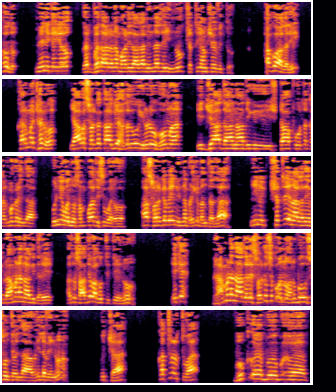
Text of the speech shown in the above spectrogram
ಹೌದು ಮೇನಕೆಯು ಗರ್ಭಧಾರಣ ಮಾಡಿದಾಗ ನಿನ್ನಲ್ಲಿ ಇನ್ನೂ ಕ್ಷತ್ರಿಯಾಂಶವಿತ್ತು. ಹಾಗೂ ಆಗಲಿ, ಕರ್ಮಠರು ಯಾವ ಸ್ವರ್ಗಕ್ಕಾಗಿ ಹಗಲು, ಇರುಳು, ಹೋಮ ಇಜ್ಯಾದಾನಾದಿ ಇಷ್ಟಾಪೂರ್ತ ಕರ್ಮಗಳಿಂದ ಪುಣ್ಯವನ್ನು ಸಂಪಾದಿಸುವರೋ ಆ ಸ್ವರ್ಗವೇ ನಿನ್ನ ಬಳಿಗೆ ಬಂತಲ್ಲ. ನೀನು ಕ್ಷತ್ರಿಯನಾಗದೆ ಬ್ರಾಹ್ಮಣನಾಗಿದ್ದರೆ ಅದು ಸಾಧ್ಯವಾಗುತ್ತಿತ್ತೇನು? ಏಕೆ? ಬ್ರಾಹ್ಮಣನಾದರೆ ಸ್ವರ್ಗ ಸುಖವನ್ನು ಅನುಭವಿಸುವಂತಿಲ್ಲ ಇಲ್ಲವೇನು? ಉಚ್ಚ ಕರ್ತೃತ್ವ, ಭೂ-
